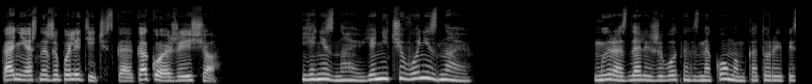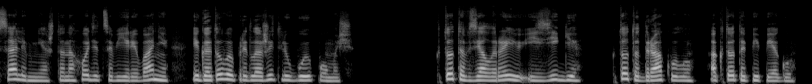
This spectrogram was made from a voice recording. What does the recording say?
«Конечно же, политическое. Какое же еще? «Я не знаю. Я ничего не знаю». Мы раздали животных знакомым, которые писали мне, что находятся в Ереване и готовы предложить любую помощь. Кто-то взял Рэю и Зиги, кто-то Дракулу, а кто-то Пипегу.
